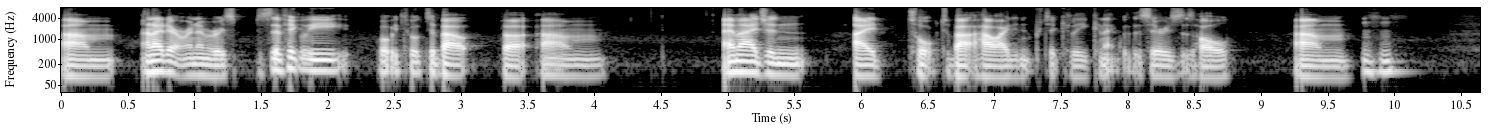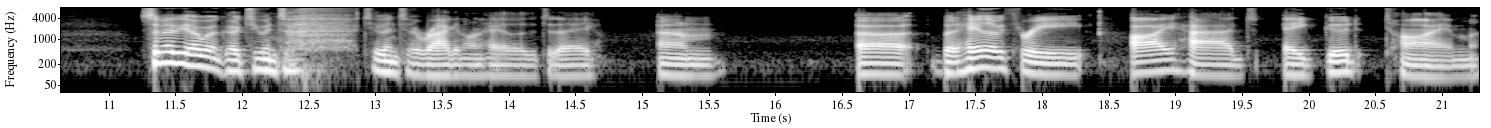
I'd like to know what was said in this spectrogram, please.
um, and I don't remember specifically what we talked about, but um, I imagine I talked about how I didn't particularly connect with the series as a whole. Um, So maybe I won't go too into too into ragging on Halo today. Um, uh, but Halo Three, I had a good time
